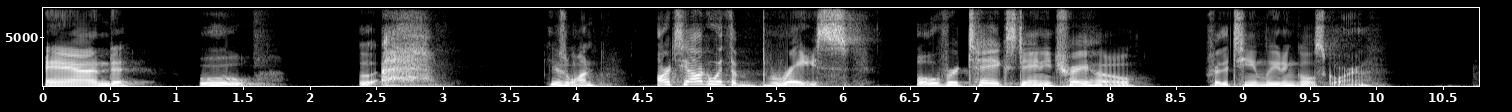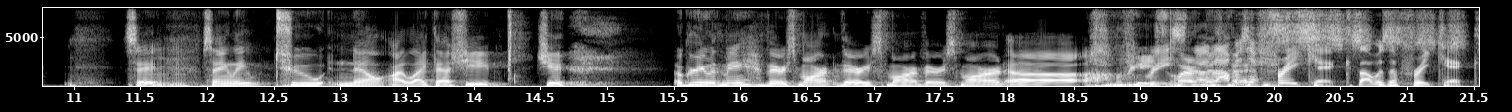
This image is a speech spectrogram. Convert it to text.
And, ooh, uh, here's one. Arteaga with a brace overtakes Danny Trejo for the team leading goal scoring. Say, saying Lee two 0 I like that. She she agreeing with me. Very smart. Very smart. Very smart. Uh, Reese no, that was a free kick. That was a free kick.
